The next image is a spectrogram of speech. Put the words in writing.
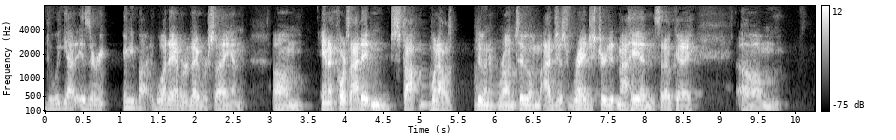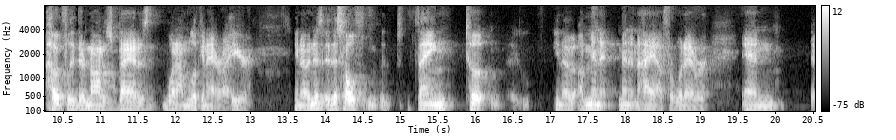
do we got, is there anybody, whatever they were saying. Um, and of course I didn't stop what I was doing and run to them. I just registered it in my head and said, okay, um, hopefully they're not as bad as what I'm looking at right here. You know, and this this whole thing took you know a minute, minute and a half or whatever, and uh,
